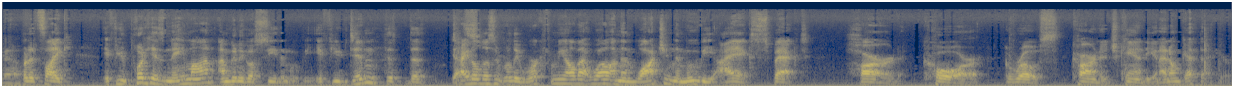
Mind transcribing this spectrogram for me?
Yeah. But it's like if you put his name on, I'm going to go see the movie. If you didn't, the, the Yes. title doesn't really work for me all that well. And then watching the movie, I expect hard core, gross, carnage, candy, and I don't get that here.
